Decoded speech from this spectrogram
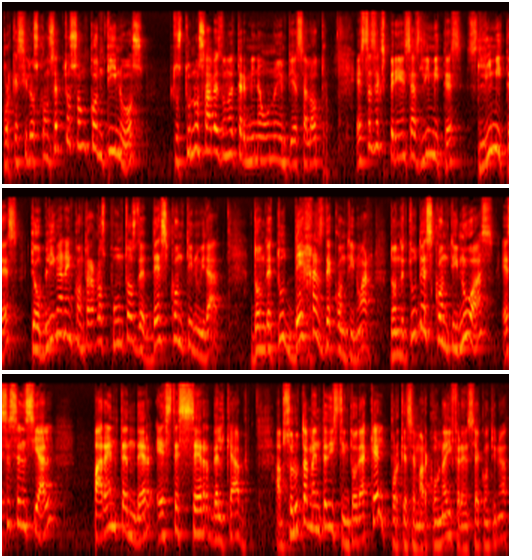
Porque si los conceptos son continuos, pues tú no sabes dónde termina uno y empieza el otro. Estas experiencias límites, límites te obligan a encontrar los puntos de descontinuidad, donde tú dejas de continuar, donde tú descontinúas, es esencial para entender este ser del que hablo. Absolutamente distinto de aquel, porque se marcó una diferencia de continuidad.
